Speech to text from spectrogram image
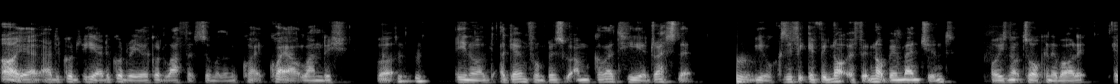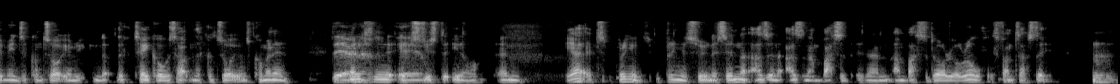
Oh yeah, I had a good, he had a good read, a good laugh at some of them, quite quite outlandish. But you know, again from Bisgrove, I'm glad he addressed it. Hmm. You know, because if if it not if it not been mentioned, or he's not talking about it, it means the consortium, the takeover's happening, the consortium's coming in. Yeah, Mentioning it, it's yeah. just you know, and yeah, it's bringing bringing Souness in as an as an ambassador in an ambassadorial role. It's fantastic. Mm-hmm.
